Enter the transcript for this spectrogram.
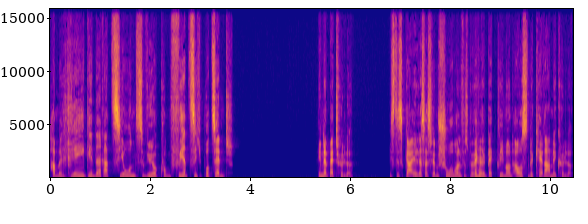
haben Regenerationswirkung 40% in der Betthülle. Ist das geil? Das heißt, wir haben Schurwolle fürs perfekte mhm. Bettklima und außen eine Keramikhülle.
